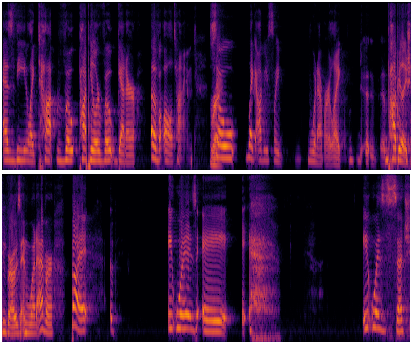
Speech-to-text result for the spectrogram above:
as the like top vote popular vote getter of all time. Right. So like obviously whatever like uh, population grows and whatever, but uh, it was a it was such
